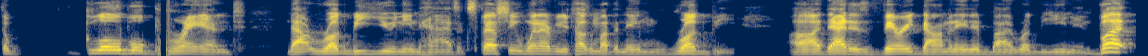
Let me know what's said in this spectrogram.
the global brand that rugby union has, especially whenever you're talking about the name rugby. Uh, that is very dominated by rugby union. But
